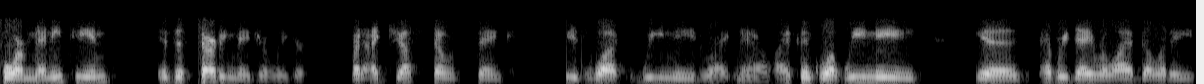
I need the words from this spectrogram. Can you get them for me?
for many teams, is a starting major leaguer. But I just don't think he's what we need right now. I think what we need is everyday reliability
